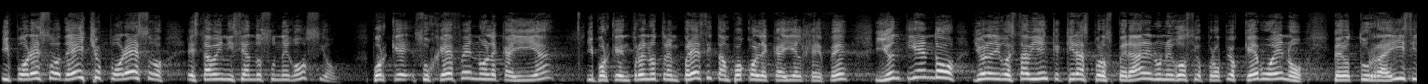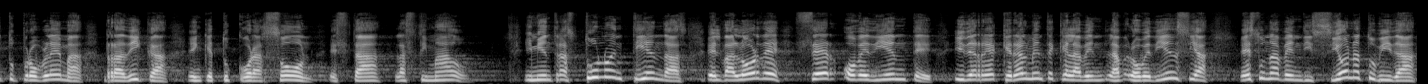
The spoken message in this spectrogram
y por eso, de hecho, por eso estaba iniciando su negocio. Porque su jefe no le caía y porque entró en otra empresa y tampoco le caía el jefe. Y yo entiendo, yo le digo, está bien que quieras prosperar en un negocio propio, qué bueno, pero tu raíz y tu problema radica en que tu corazón está lastimado. Y mientras tú no entiendas el valor de ser obediente y de que realmente que la, la, obediencia es una bendición a tu vida,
